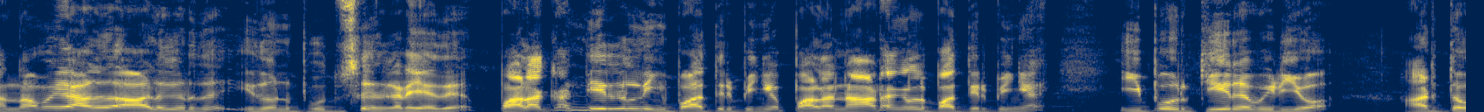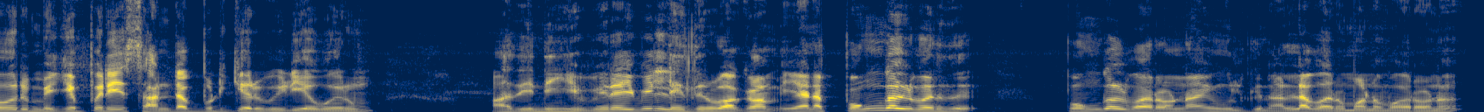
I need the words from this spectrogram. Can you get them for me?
அந்த மாதிரி அழு அழுகிறது. இது ஒன்றும் புதுசு கிடையாது. பல கண்ணீர்கள் நீங்கள் பார்த்துருப்பீங்க. பல நாடகங்கள் பார்த்துருப்பீங்க. இப்போ ஒரு கீரை வீடியோ அடுத்த ஒரு மிகப்பெரிய சண்டை பிடிக்கிற வீடியோ வரும். அது நீங்கள் விரைவில் எதிர்பார்க்கலாம். ஏன்னா பொங்கல் வருது. பொங்கல் வரோன்னா இவங்களுக்கு நல்ல வருமானம் வரணும்.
